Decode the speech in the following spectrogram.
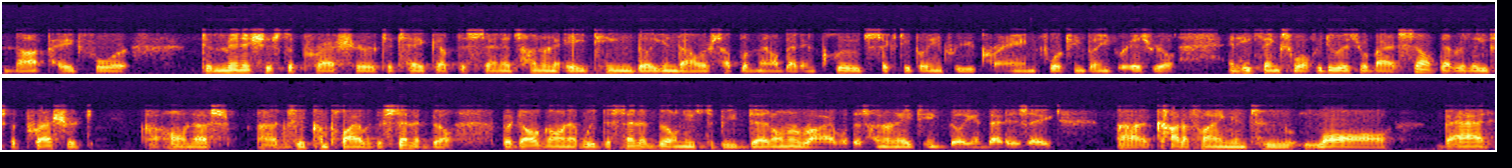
not paid for, diminishes the pressure to take up the Senate's 118 billion dollar supplemental that includes 60 billion for Ukraine, 14 billion for Israel, and he thinks, well, if we do Israel by itself, that relieves the pressure to, uh, on us uh, to comply with the Senate bill. But doggone it, we, the Senate bill needs to be dead on arrival. This 118 billion that is a uh, codifying into law bad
